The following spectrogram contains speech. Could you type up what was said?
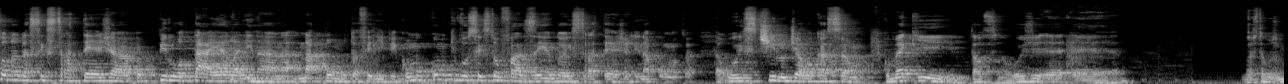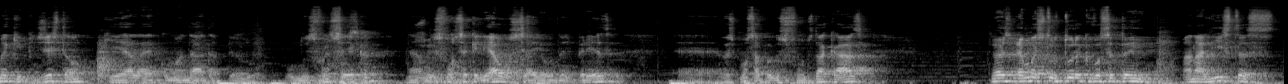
funcionando essa estratégia, pilotar ela ali na, na, na, ponta, Felipe? Como, como que vocês estão fazendo a estratégia ali na ponta? Então, o estilo de alocação? Como é que... Então, assim, hoje é, é, nós temos uma equipe de gestão, que ela é comandada pelo Luiz Fonseca. Né? O Luiz Fonseca ele é o CIO da empresa, é responsável pelos fundos da casa. É uma estrutura que você tem analistas,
